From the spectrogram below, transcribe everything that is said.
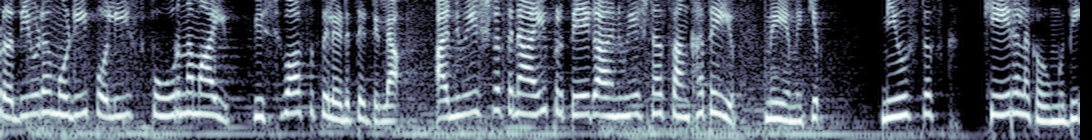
പ്രതിയുടെ മൊഴി പോലീസ് പൂർണമായും വിശ്വാസത്തിലെടുത്തിട്ടില്ല. അന്വേഷണത്തിനായി പ്രത്യേക അന്വേഷണ സംഘത്തെയും നിയമിക്കും. News desk Kerala Kaumudi.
